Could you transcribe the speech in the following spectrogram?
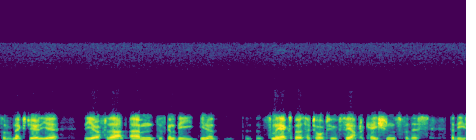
sort of next year, the year, the year after that, um, there's going to be, you know, some of the experts I talked to see applications for this for these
